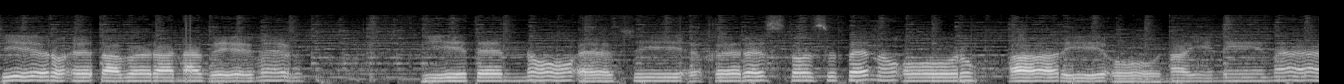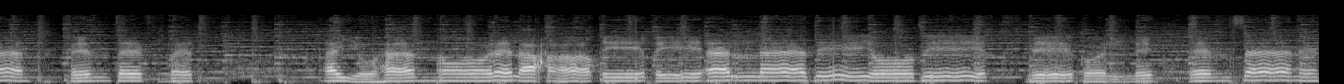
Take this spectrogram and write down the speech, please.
tiro et avrana vemer Itenno efsi Christos peno orum ari onainimen Fintech met أيها النور الحقيقي الذي يضيء لكل إنسان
